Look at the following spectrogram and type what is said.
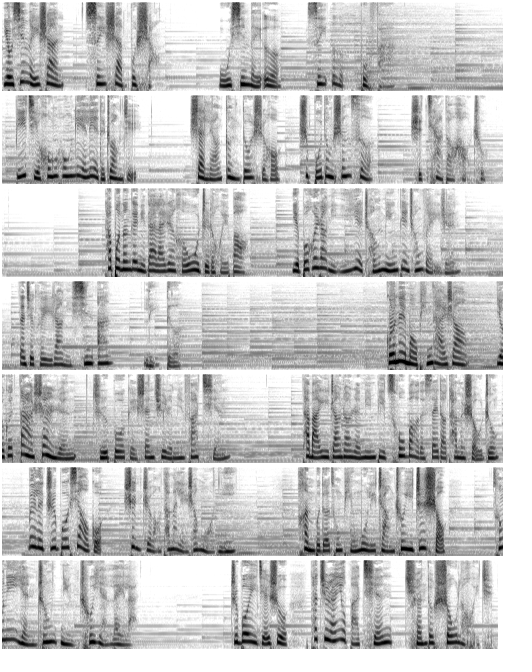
有心为善，虽善不赏；无心为恶，虽恶不罚。比起轰轰烈烈的壮举，善良更多时候是不动声色，是恰到好处。它不能给你带来任何物质的回报，也不会让你一夜成名变成伟人，但却可以让你心安理得。国内某平台上有个大善人直播给山区人民发钱，他把一张张人民币粗暴地塞到他们手中，为了直播效果，甚至往他们脸上抹泥，恨不得从屏幕里长出一只手。从你眼中拧出眼泪来。直播一结束，他居然又把钱全都收了回去。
